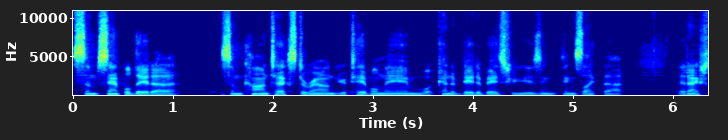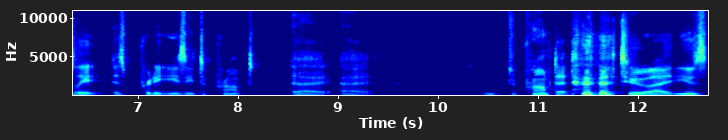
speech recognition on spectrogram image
some sample data, some context around your table name, what kind of database you're using, things like that, it actually is pretty easy to prompt uh, uh, to prompt it to uh, use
